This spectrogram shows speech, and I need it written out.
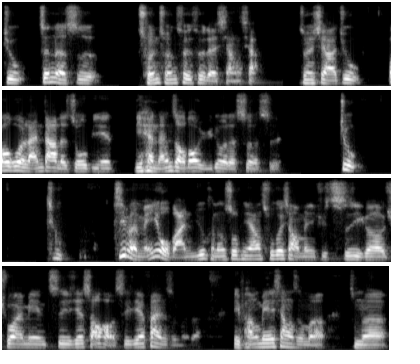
就真的是纯纯粹粹的乡下。乡下就包括兰大的周边，你很难找到娱乐的设施，就就。基本没有吧，你就可能说平常出个校门，你去吃一个，去外面吃一些烧烤，吃一些饭什么的。你旁边像什么什么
